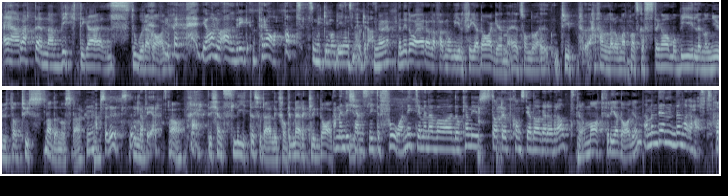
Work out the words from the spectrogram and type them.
ärat denna viktiga, stora dag? Jag har nog aldrig pratat så mycket i mobilen som jag gjort idag. Nej, men idag är det i alla fall mobilfria dagen eh, som då eh, typ handlar om att man ska stänga av mobilen och njuta av tystnaden och sådär. Mm, absolut, det är klart vi gör. Ja, Nej. det känns lite sådär liksom, en märklig dag. Ja, men det känns lite fånigt. Jag menar, vad, då kan vi ju starta upp konstiga dagar överallt. Ja, matfria dagen. Ja, men den, den har jag haft.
